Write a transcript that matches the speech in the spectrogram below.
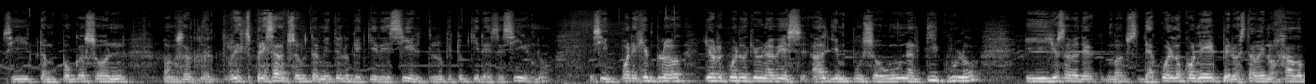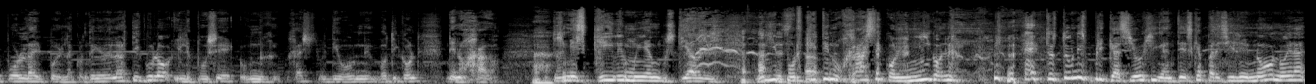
Sí, tampoco son, vamos a expresan absolutamente lo que quiere decir, lo que tú quieres decir, ¿no? Sí, por ejemplo, yo recuerdo que una vez alguien puso un artículo y yo estaba de, de acuerdo con él, pero estaba enojado por la por el contenido del artículo y le puse un hash- digo, un emoticón de enojado. Entonces me escribe muy angustiado, y, oye, ¿por qué te enojaste conmigo? Entonces toda una explicación gigantesca para decirle, no, no era,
